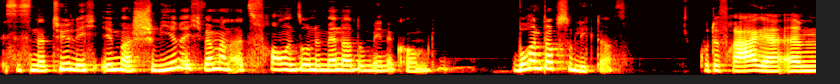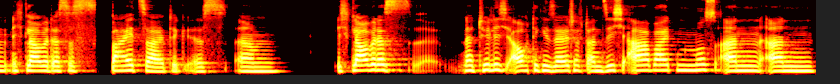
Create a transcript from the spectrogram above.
ist es natürlich immer schwierig, wenn man als Frau in so eine Männerdomäne kommt. Woran glaubst du, liegt das? Gute Frage. Ähm, ich glaube, dass es beidseitig ist. Ähm, ich glaube, dass natürlich auch die Gesellschaft an sich arbeiten muss, an, an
